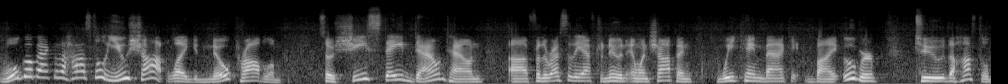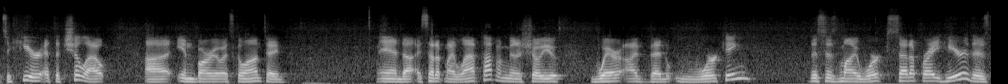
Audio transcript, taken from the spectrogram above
we'll go back to the hostel. You shop. Like, no problem. So she stayed downtown uh, for the rest of the afternoon and went shopping. We came back by Uber to the hostel to here at the Chill Out uh, in Barrio Escalante and uh, I set up my laptop. I'm going to show you where I've been working. This is my work setup right here. There's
